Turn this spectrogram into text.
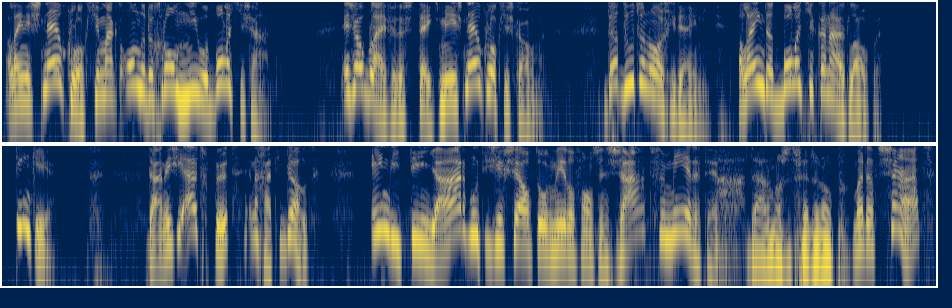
Alleen een sneeuwklokje maakt onder de grond nieuwe bolletjes aan. En zo blijven er steeds meer sneeuwklokjes komen. Dat doet een orchidee niet. Alleen dat bolletje kan uitlopen. Tien keer. Daarna is hij uitgeput en dan gaat hij dood. In die tien jaar moet hij zichzelf door middel van zijn zaad vermeerderd hebben. Ah, Daarom was het verderop. Maar dat zaad,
